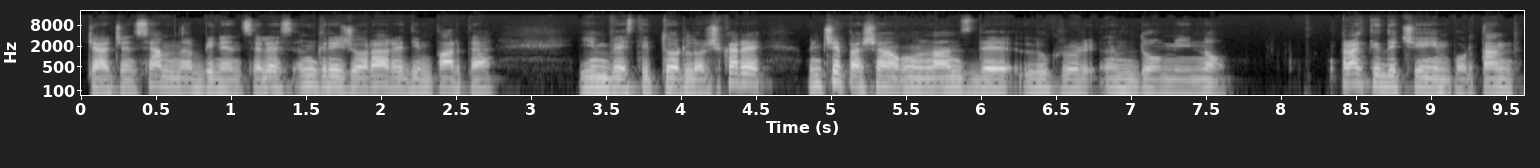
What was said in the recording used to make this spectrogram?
ceea ce înseamnă, bineînțeles, îngrijorare din partea investitorilor și care începe așa un lanț de lucruri în 2009. Practic, de ce e important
